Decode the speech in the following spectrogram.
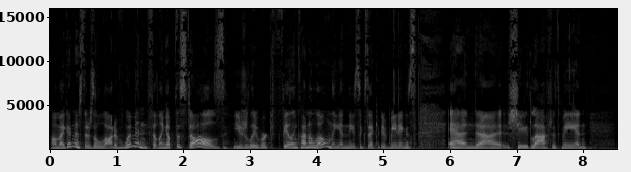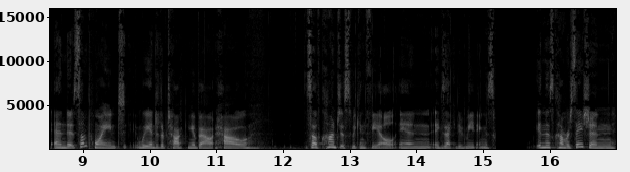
oh my goodness, there's a lot of women filling up the stalls. Usually we're feeling kind of lonely in these executive meetings. And uh, she laughed with me. And, and at some point, we ended up talking about how self conscious we can feel in executive meetings in this conversation,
